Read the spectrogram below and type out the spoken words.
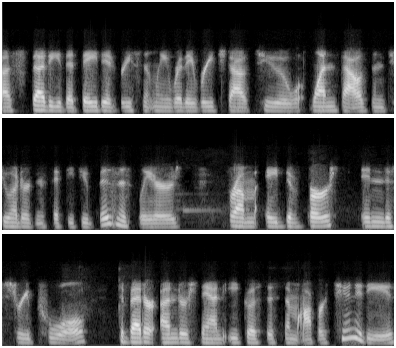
a study that they did recently where they reached out to 1,252 business leaders from a diverse industry pool to better understand ecosystem opportunities.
